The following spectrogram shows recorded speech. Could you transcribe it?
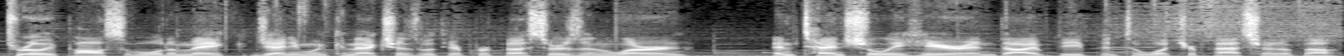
It's really possible to make genuine connections with your professors and learn intentionally here and dive deep into what you're passionate about.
